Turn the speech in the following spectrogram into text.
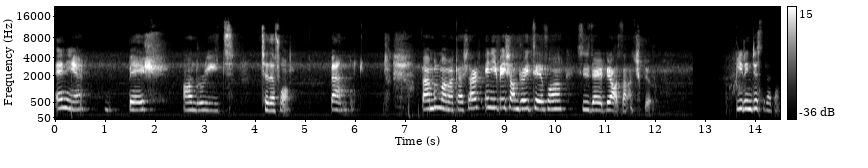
en iyi 5 Android telefon. Ben buldum. Ben bulmam arkadaşlar. En iyi 5 Android telefonu sizlere birazdan açıklıyorum. Birinci sırada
